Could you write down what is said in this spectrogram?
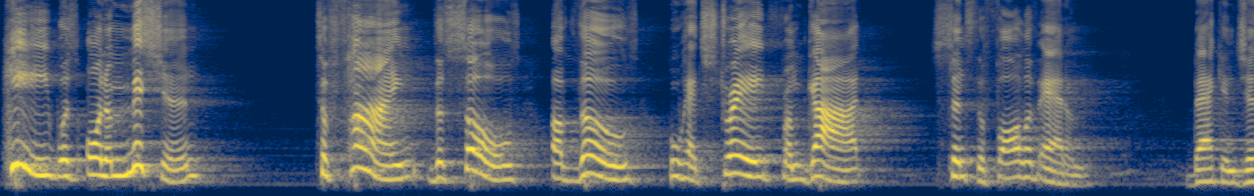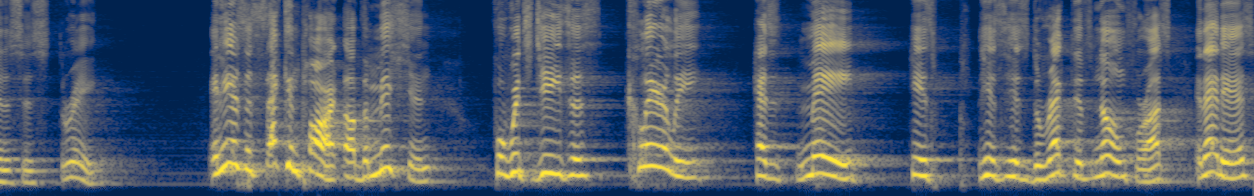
he was on a mission to find the souls of those who had strayed from God since the fall of Adam back in Genesis 3. And here's the second part of the mission for which Jesus clearly has made his, his, his directives known for us, and that is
